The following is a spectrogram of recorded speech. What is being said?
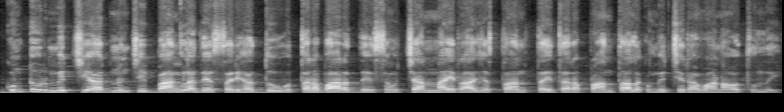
గుంటూరు మిర్చి యార్డ్ నుంచి బంగ్లాదేశ్ సరిహద్దు ఉత్తర భారతదేశం చెన్నై రాజస్థాన్ తదితర ప్రాంతాలకు మిర్చి రవాణా అవుతుంది.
